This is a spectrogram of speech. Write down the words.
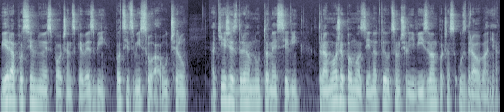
Viera posilňuje spoločenské väzby, pocit zmyslu a účelu a tiež je zdrojom vnútornej sily, ktorá môže pomôcť jednotlivcom čeliť výzvam počas uzdravovania.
